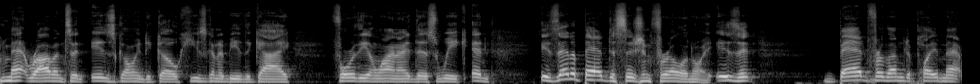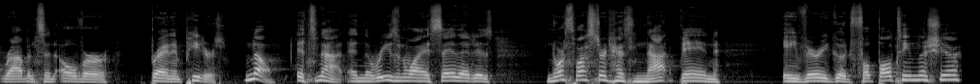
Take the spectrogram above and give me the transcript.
Matt Robinson is going to go. He's going to be the guy for the Illini this week. And is that a bad decision for Illinois? Is it bad for them to play Matt Robinson over Brandon Peters? No, it's not. And the reason why I say that is Northwestern has not been a very good football team this year.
